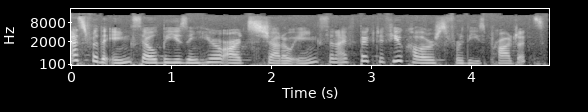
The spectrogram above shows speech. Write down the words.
As for the inks, I will be using Hero Arts Shadow inks, and I've picked a few colors for these projects.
